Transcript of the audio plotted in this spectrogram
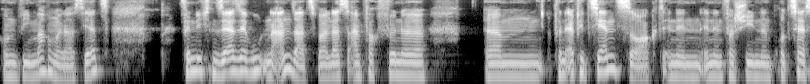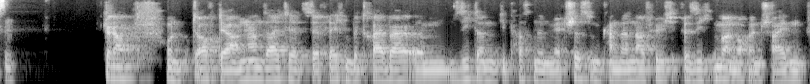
und wie machen wir das jetzt, finde ich einen sehr, sehr guten Ansatz, weil das einfach für eine, ähm, für eine Effizienz sorgt in den, in den verschiedenen Prozessen. Genau. Und auf der anderen Seite jetzt der Flächenbetreiber ähm, sieht dann die passenden Matches und kann dann natürlich für sich immer noch entscheiden,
